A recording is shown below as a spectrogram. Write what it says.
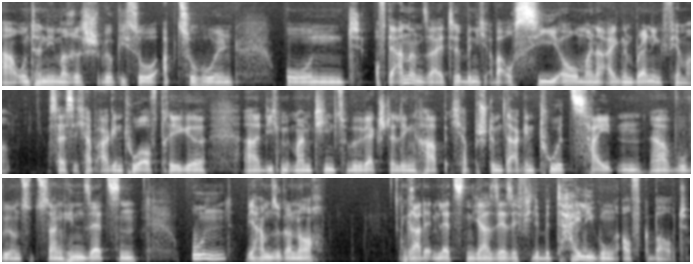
äh, unternehmerisch wirklich so abzuholen. Und auf der anderen Seite bin ich aber auch CEO meiner eigenen Branding-Firma. Das heißt, ich habe Agenturaufträge, äh, die ich mit meinem Team zu bewerkstelligen habe. Ich habe bestimmte Agenturzeiten, ja, wo wir uns sozusagen hinsetzen und wir haben sogar noch gerade im letzten Jahr sehr, sehr viele Beteiligungen aufgebaut.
